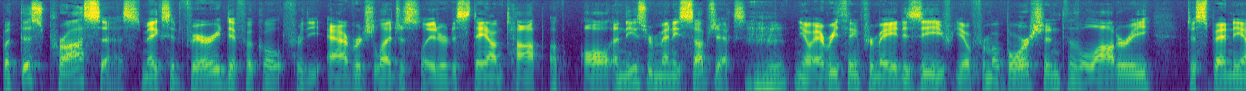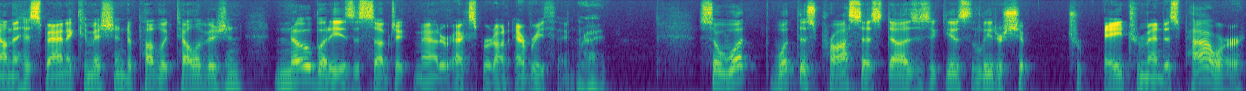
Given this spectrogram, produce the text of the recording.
But this process makes it very difficult for the average legislator to stay on top of all, and these are many subjects. Mm-hmm. You know, everything from A to Z, you know, from abortion to the lottery to spending on the Hispanic Commission to public television. Nobody is a subject matter expert on everything. Right. So what what this process does is it gives the leadership tr- a tremendous power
